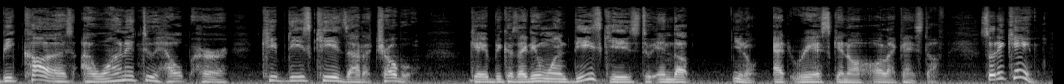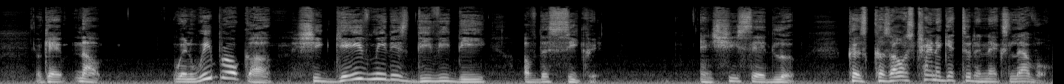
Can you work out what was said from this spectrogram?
because I wanted to help her keep these kids out of trouble, okay? Because I didn't want these kids to end up, you know, at risk and all, all that kind of stuff. So they came, okay? Now when we broke up, she gave me this DVD of The Secret. And she said, look, cause, cause I was trying to get to the next level.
